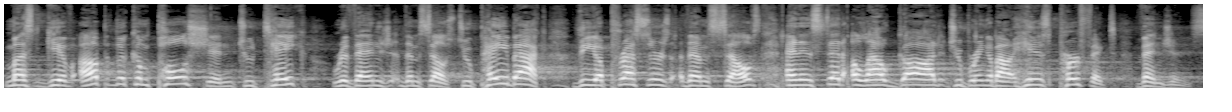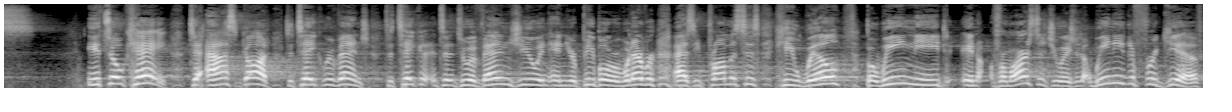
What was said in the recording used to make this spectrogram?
must give up the compulsion to take revenge themselves, to pay back the oppressors themselves, and instead allow God to bring about his perfect vengeance. It's okay to ask God to take revenge, to, take, to, to avenge you and, and your people or whatever, as He promises He will. But we need, in, from our situation, we need to forgive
